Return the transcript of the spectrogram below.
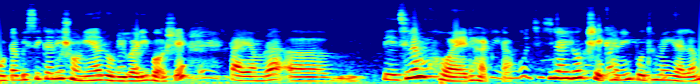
ওটা বেসিক্যালি শনি আর রবিবারই বসে। তাই আমরা পেয়েছিলাম খোয়াইয়ের হাটটা। যাই হোক সেখানেই প্রথমে গেলাম.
